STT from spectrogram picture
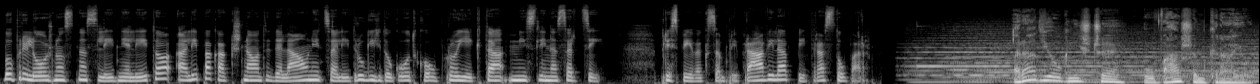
bo priložnost naslednje leto ali pa kakšna od delavnic ali drugih dogodkov projekta Misli na srce. Prispevek sem pripravila Petra Stopar. Radio ognišče v vašem kraju.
